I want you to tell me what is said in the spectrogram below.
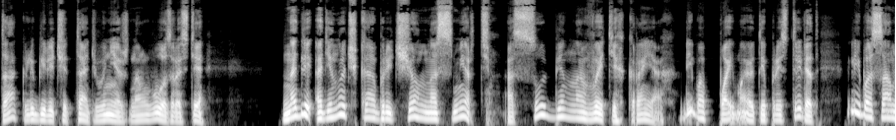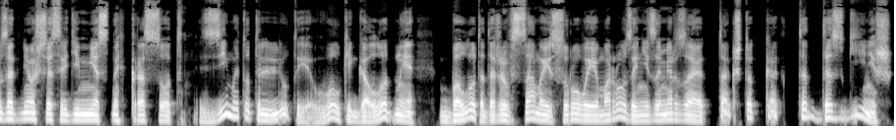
так любили читать в нежном возрасте. Надли одиночка обречен на смерть, особенно в этих краях. Либо поймают и пристрелят, либо сам загнешься среди местных красот. Зимы тут лютые, волки голодные, болота даже в самые суровые морозы не замерзают, так что как-то досгинешь,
